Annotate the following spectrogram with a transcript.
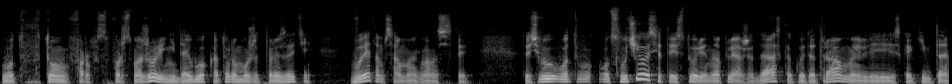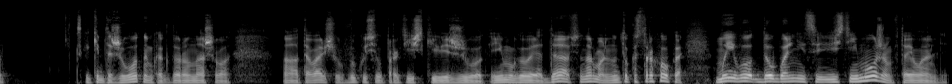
Вот в том форс-мажоре, не дай бог, который может произойти. В этом самое главное состоит. То есть вы, вот, вот случилась эта история на пляже, да, с какой-то травмой или с каким-то с каким-то животным, которое нашего товарищу выкусил практически весь живот. И ему говорят, да, все нормально, но только страховка. Мы его до больницы везти можем в Таиланде.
